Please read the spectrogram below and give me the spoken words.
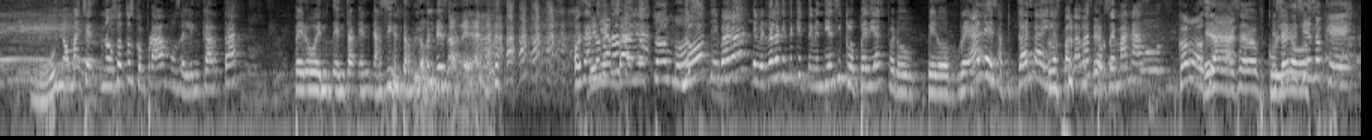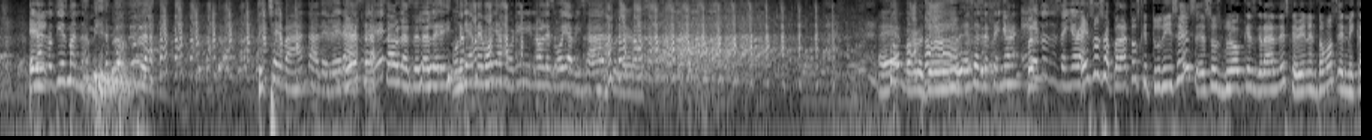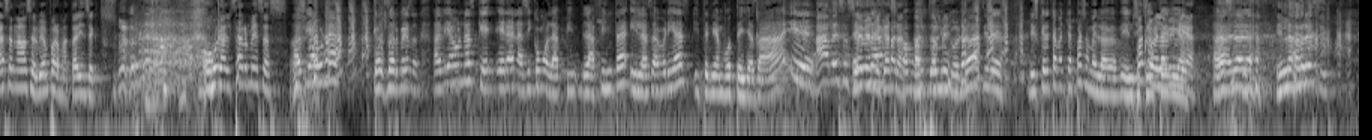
Uy, no manches. Nosotros comprábamos el Encarta, pero en, en ta- en- así en tablones. a ver. O sea, Venían nosotros varios tomos. No, de verdad, de verdad la gente que te vendía enciclopedias, pero pero reales a tu casa y las pagabas por semanas. ¿Cómo? O sea, Eran, o sea, estás diciendo que Eran el- los diez mandamientos. dice. Pinche banda, de veras, ¿eh? las tablas de la ley. Un día me voy a morir y no les voy a avisar, culeros. Eh, pero eso es de señora, Pero eso es de señora. Esos aparatos que tú dices, esos bloques grandes que vienen en tomos, en mi casa nada más servían para matar insectos. o calzar mesas. Había unas, calzar mesas. había unas que eran así como la, pin- la finta y las abrías y tenían botellas. Ay, Ah, de esas sí había en mi casa. pa'l Ah, ¿no? Así de, discretamente, pásame la enciclopedia. Pásame la Biblia. Ah, la- la- Y la abres y...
